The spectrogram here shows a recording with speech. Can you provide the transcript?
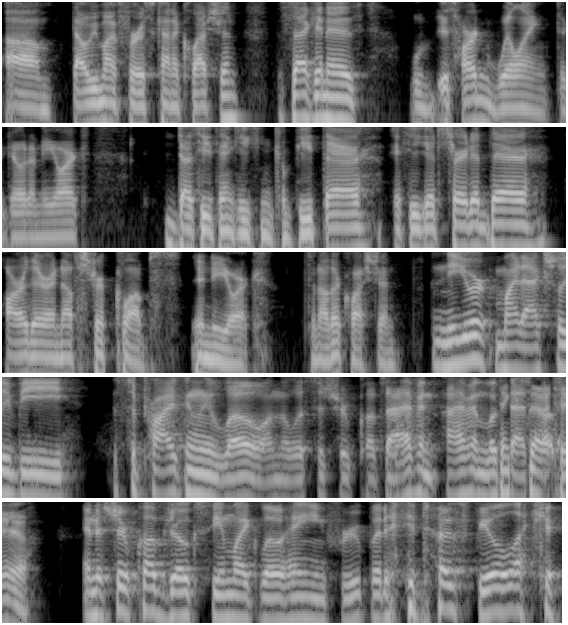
Um, that would be my first kind of question. The second is, is Harden willing to go to New York? Does he think he can compete there if he gets traded there? Are there enough strip clubs in New York? It's another question. New York might actually be surprisingly low on the list of strip clubs. I haven't I haven't looked I at so up. too. And the strip club jokes seem like low hanging fruit, but it does feel like a,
